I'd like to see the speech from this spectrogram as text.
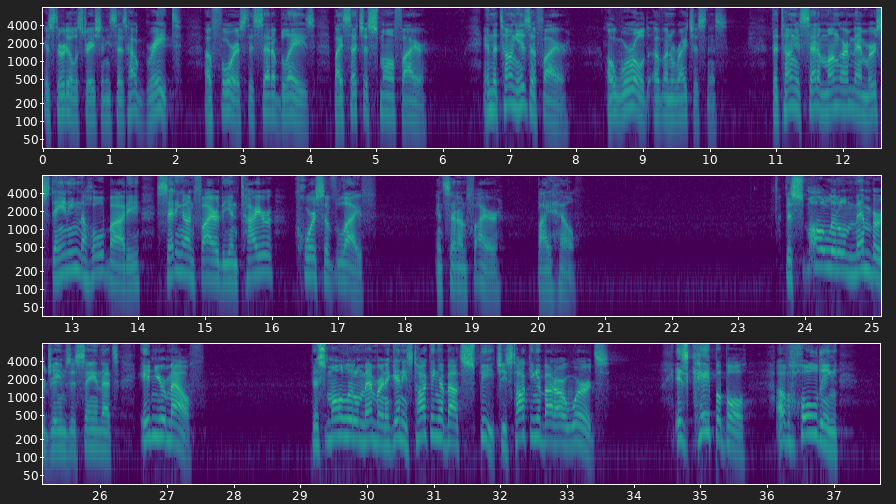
His third illustration, he says, How great a forest is set ablaze by such a small fire. And the tongue is a fire, a world of unrighteousness. The tongue is set among our members, staining the whole body, setting on fire the entire course of life, and set on fire by hell. This small little member, James is saying, that's in your mouth. This small little member, and again, he's talking about speech, he's talking about our words, is capable of holding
